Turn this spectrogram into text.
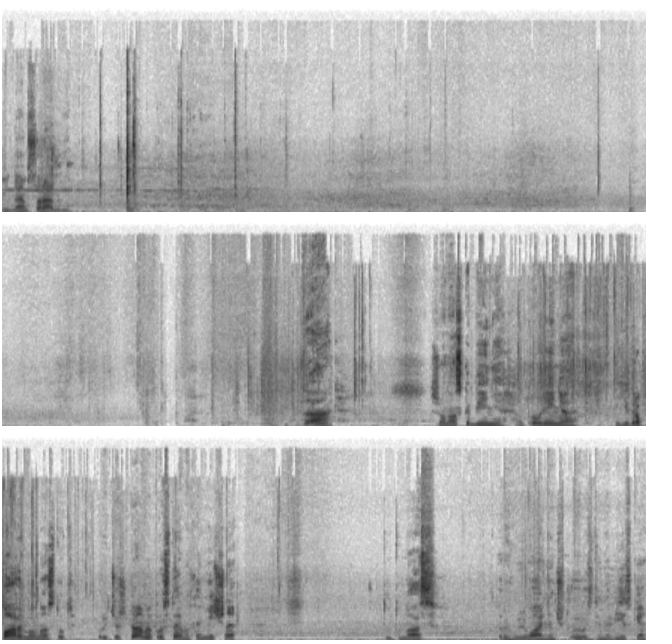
Йдемо всередину. Так. Що у нас в кабіні? Управління гідропарами у нас тут рычажками, просте механічне. Тут у нас регулювання чутливості навіски.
